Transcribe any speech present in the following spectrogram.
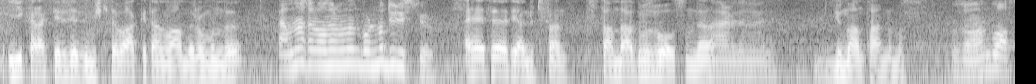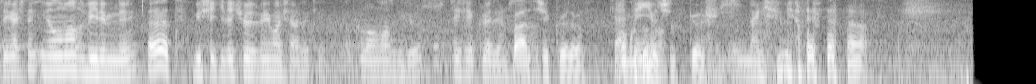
İyi karakterize edilmiş kitabı hakikaten Wonder Woman'dı. Ben bundan sonra Wonder Woman'ın burnunu düz istiyorum. Evet evet ya lütfen. Standardımız bu olsun ya. Harbiden öyle. Yunan tanrımız. O zaman bu hafta gerçekten inanılmaz verimli Evet. bir şekilde çözmeyi başardık. Akıl almaz gidiyorum. Teşekkür ederim sana. Ben teşekkür ediyorum. Kendine bak. için. Görüşürüz. Elimden geleni yaptım.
